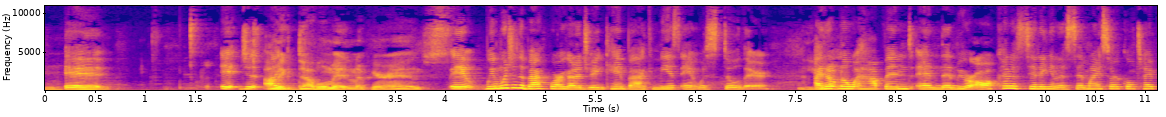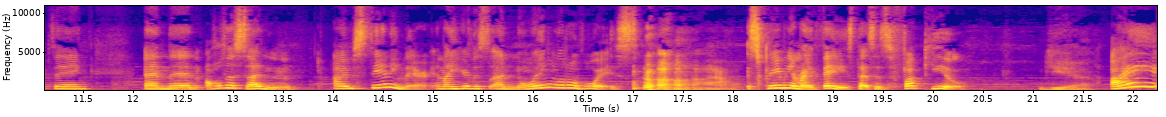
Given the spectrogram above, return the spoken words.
Mm-hmm. It it just like McDouble made an appearance. it we went to the back bar got a drink came back. Mia's aunt was still there. I don't know what happened, and then we were all kind of standing in a semicircle type thing, and then all of a sudden, I'm standing there, and I hear this annoying little voice screaming in my face that says "fuck you." yeah. I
